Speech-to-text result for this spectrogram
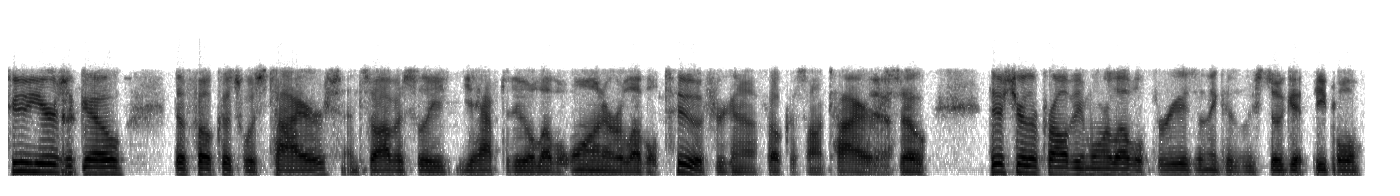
two years ago the focus was tires, and so obviously you have to do a level one or a level two if you're going to focus on tires. Yeah. So this year there'll probably be more level threes, I think, because we still get people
